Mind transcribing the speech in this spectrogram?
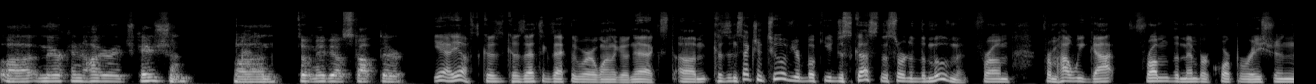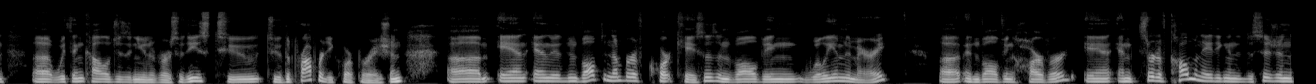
uh, American higher education. Um, so maybe I'll stop there. Yeah, yeah, because because that's exactly where I want to go next. Because um, in section two of your book, you discuss the sort of the movement from from how we got from the member corporation uh, within colleges and universities to to the property corporation, um, and and it involved a number of court cases involving William and Mary, uh, involving Harvard and, and sort of culminating in the decision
